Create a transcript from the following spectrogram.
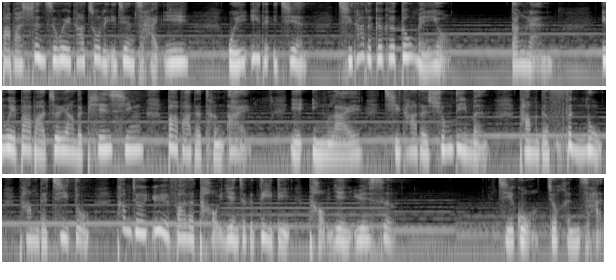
爸爸甚至为他做了一件彩衣，唯一的一件，其他的哥哥都没有。当然，因为爸爸这样的偏心，爸爸的疼爱，也引来其他的兄弟们他们的愤怒，他们的嫉妒，他们就越发的讨厌这个弟弟，讨厌约瑟。结果就很惨，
